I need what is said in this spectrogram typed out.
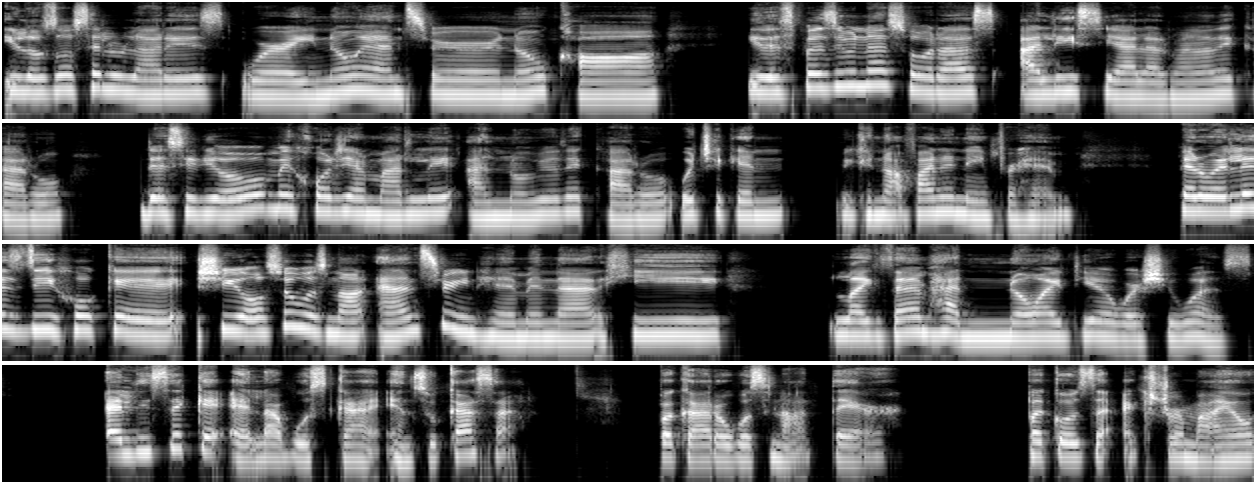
y los dos celulares were a no answer, no call. Y después de unas horas, Alicia, la hermana de Caro, decidió mejor llamarle al novio de Caro, which again, we cannot find a name for him. Pero él les dijo que she also was not answering him and that he, like them, had no idea where she was. Él dice que él la busca en su casa, but Caro was not there. But goes the extra mile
